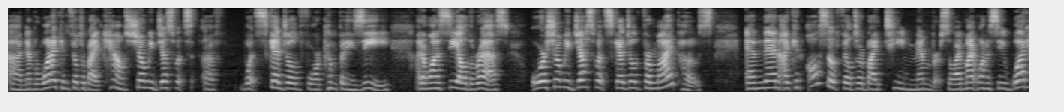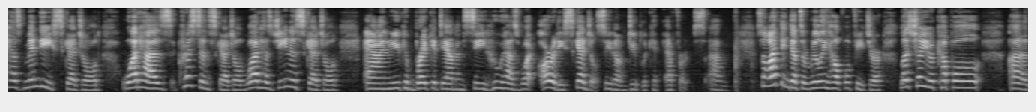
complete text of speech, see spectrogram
uh, number one, I can filter by accounts, show me just what's uh, what's scheduled for company Z. I don't want to see all the rest or show me just what's scheduled for my posts. And then I can also filter by team member. So I might want to see what has Mindy scheduled, what has Kristen scheduled, what has Gina scheduled, and you can break it down and see who has what already scheduled so you don't duplicate efforts. Um, so I think that's a really helpful feature. Let's show you a couple uh,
